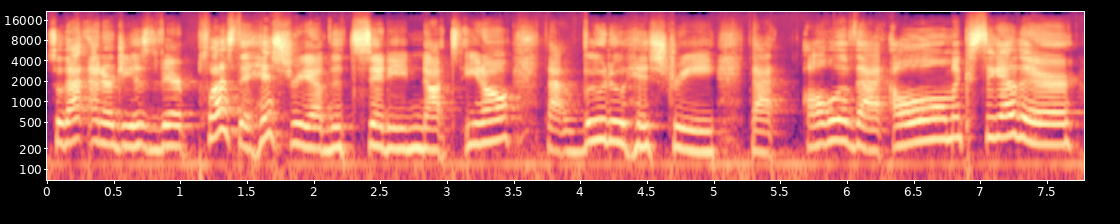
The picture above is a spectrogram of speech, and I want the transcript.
So that energy is very plus the history of the city, not you know that voodoo history, that all of that all mixed together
